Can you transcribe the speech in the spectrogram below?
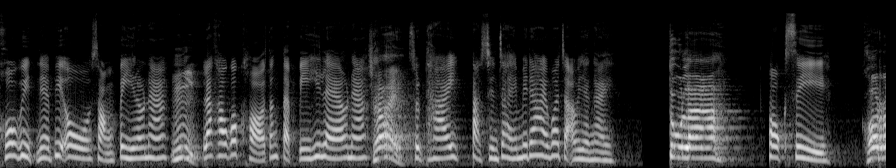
โควิดเนี่ยพี่โอสองปีแล้วนะอืมแล้วเขาก็ขอตั้งแต่ปีที่แล้วนะ ใช่ สุดท้ายตัดสินใจไม่ได้ว่าจะเอายังไง ตุลา 64คอร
